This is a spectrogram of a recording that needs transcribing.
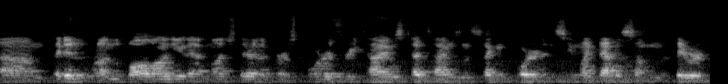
Um, they didn't run the ball on you that much there in the first quarter, three times, 10 times in the second quarter. It didn't seem like that was something that they were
